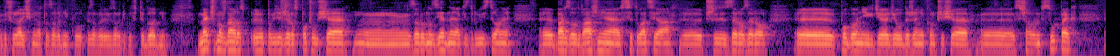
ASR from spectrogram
wyczulaliśmy na to zawodników w tygodniu. Mecz można powiedzieć, że rozpoczął się mm, zarówno z jednej, jak i z drugiej strony bardzo odważnie. Sytuacja e, przy 0-0 e, pogoni, gdzie, gdzie uderzenie kończy się e, strzałem w słupek, e,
